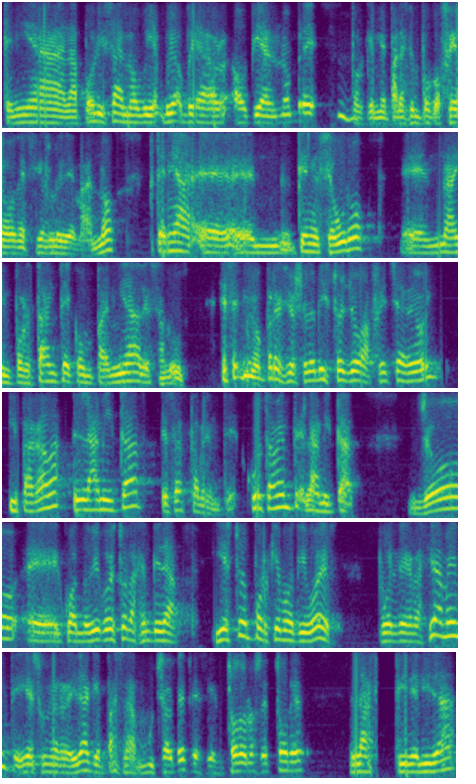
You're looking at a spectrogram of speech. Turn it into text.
tenía la póliza, no voy a, voy a, obviar el nombre porque me parece un poco feo decirlo y demás, ¿no? Tenía, eh, tiene el seguro en una importante compañía de salud. Ese mismo precio se lo he visto yo a fecha de hoy y pagaba la mitad exactamente, justamente la mitad. Yo, eh, cuando digo esto, la gente dirá, ¿y esto por qué motivo es? Pues desgraciadamente, y es una realidad que pasa muchas veces y en todos los sectores, la fidelidad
